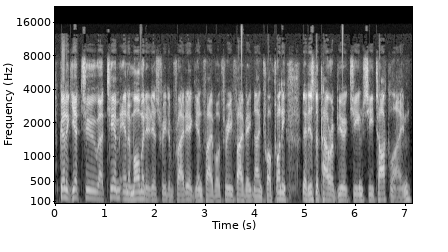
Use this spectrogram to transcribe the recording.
I'm going to get to uh, Tim in a moment. It is Freedom Friday. Again, 503 589 1220. That is the Power Buick GMC talk line.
